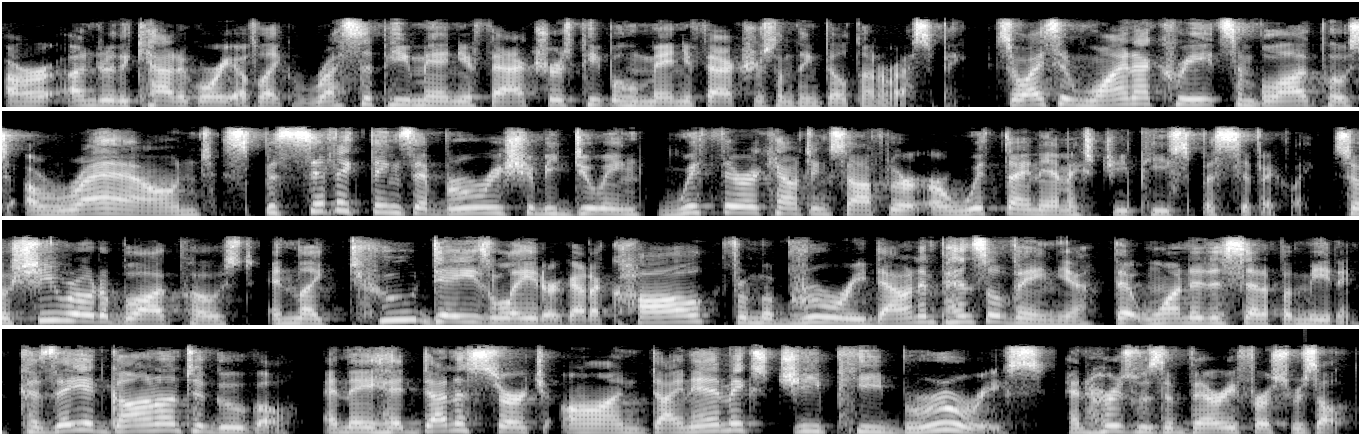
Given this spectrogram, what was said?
are under the category of like recipe manufacturers, people who manufacture something built on a recipe. So I said, why not create some blog posts around specific things that breweries should be doing with their accounting software or with Dynamics GP specifically? So she wrote a blog post and like two days later got a call from a brewery down in Pennsylvania that wanted to set up a meeting because they had gone onto Google and they had done a search on Dynamics GP breweries, and hers was the very first result.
